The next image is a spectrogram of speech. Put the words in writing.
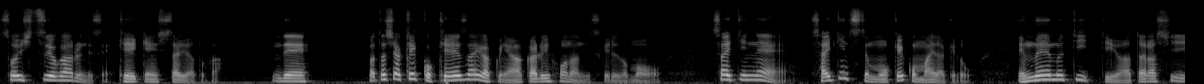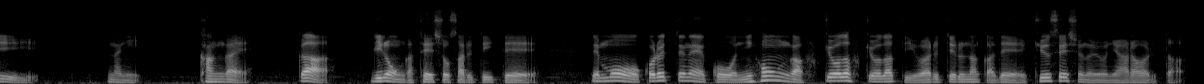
そういう必要があるんですね。経験したりだとか。で、私は結構経済学に明るい方なんですけれども、最近ね、最近つっても結構前だけど、MMT っていう新しい、何、考えが、理論が提唱されていて、でもうこれってね、こう、日本が不況だ不況だって言われてる中で、救世主のように現れた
